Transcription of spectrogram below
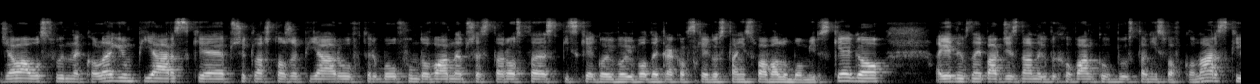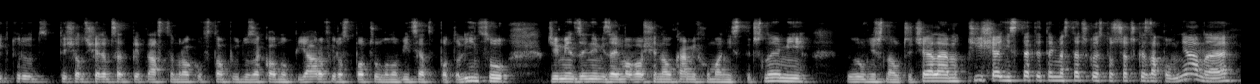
działało słynne kolegium pijarskie przy klasztorze pijarów, które było fundowane przez starostę spiskiego i wojewodę krakowskiego Stanisława Lubomirskiego a jednym z najbardziej znanych wychowanków był Stanisław Konarski, który w 1715 roku wstąpił do zakonu pijarów i rozpoczął nowicjat w Potolińcu, gdzie m.in. zajmował się naukami humanistycznymi, był również nauczycielem. Dzisiaj niestety to miasteczko jest troszeczkę zapomniane.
